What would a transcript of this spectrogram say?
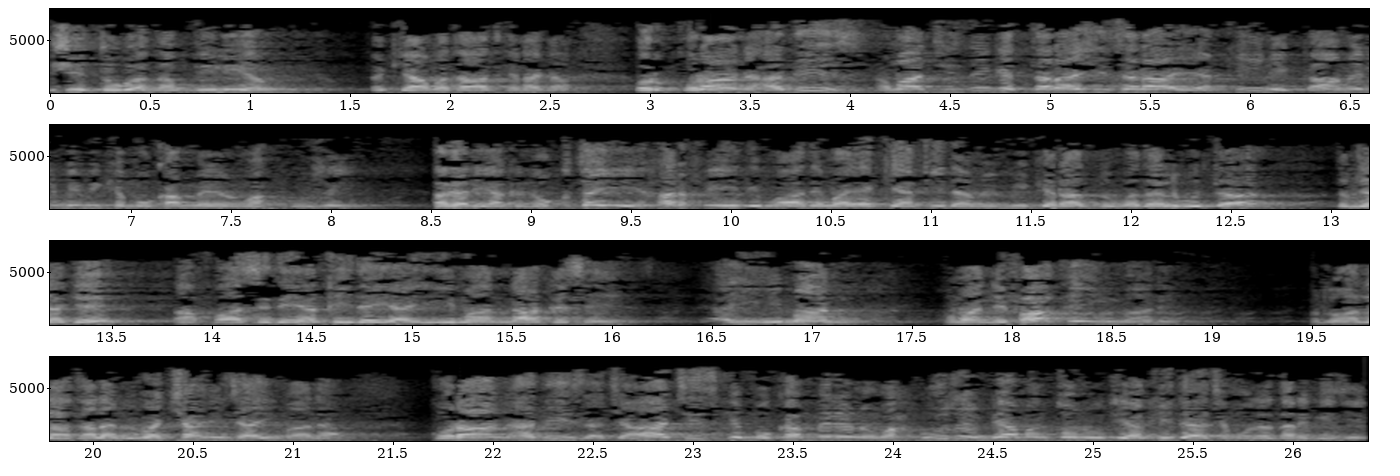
اسی تو تبدیلی ہم قیامت آت کے ناکام۔ اور قرآن، حدیث ہما چیزیں کہ تراشی سرا یقین کامل بھی بھی کہ مکمل اور محفوظ ہیں۔ اگر یک نقطۂ حرف عید معدمہ یک عقیدہ میں بھی کہ رد و بدل بتا تم جا کے فاسد عقیدہ یا ایمان ناقص ہیں۔ یا ایمان ہما نفاق ہے ایمان ہے۔ مطلب اللہ تعالیٰ بھی بچہ نہیں چاہیے ایمان۔ ہے قرآن، حدیث اچھا آ چیز کے مکمل و محفوظ ہیں۔ بیا من تو نوتی عقیدہ اچھا چمودہ درگیزے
